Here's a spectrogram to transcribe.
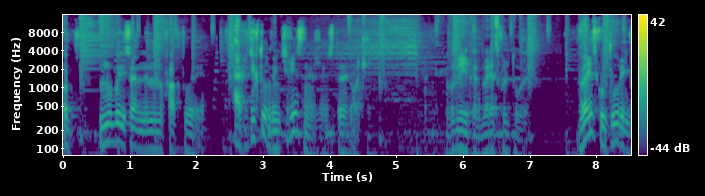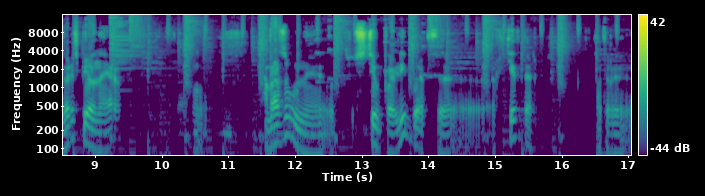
вот мы были с вами на мануфактуре. Архитектура интересная же история. Очень. Выглядит как дворец культуры. Дворец культуры, дворец пионеров. Образованные, вот Степа Либерт, э, архитектор, который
